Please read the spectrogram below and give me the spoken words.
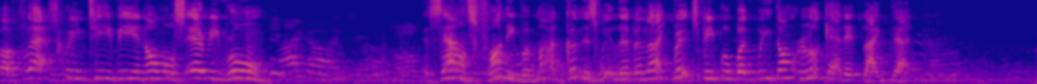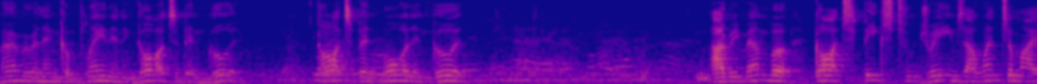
a flat screen TV in almost every room. It sounds funny, but my goodness, we're living like rich people, but we don't look at it like that. Murmuring and complaining, and God's been good. God's been more than good. I remember God speaks to dreams. I went to my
